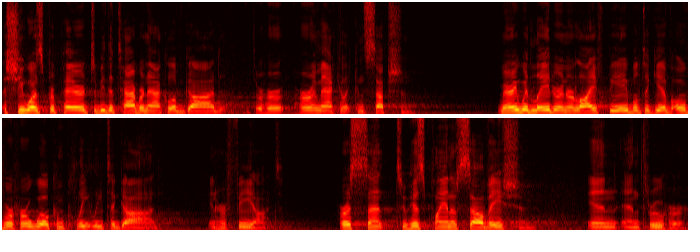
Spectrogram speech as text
As she was prepared to be the tabernacle of God through her, her immaculate conception, Mary would later in her life be able to give over her will completely to God in her fiat, her assent to his plan of salvation in and through her,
